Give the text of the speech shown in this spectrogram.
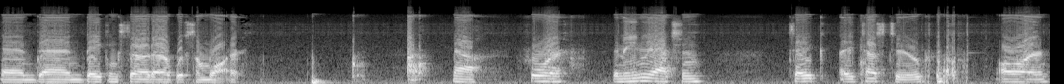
and then baking soda with some water. Now for the main reaction take a test tube or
